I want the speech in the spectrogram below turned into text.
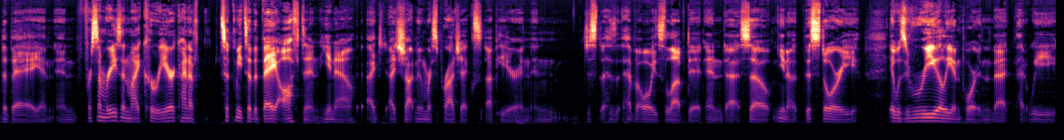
the Bay, and and for some reason, my career kind of took me to the Bay often. You know, I, I shot numerous projects up here, and and just has, have always loved it, and uh, so you know, this story it was really important that that we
